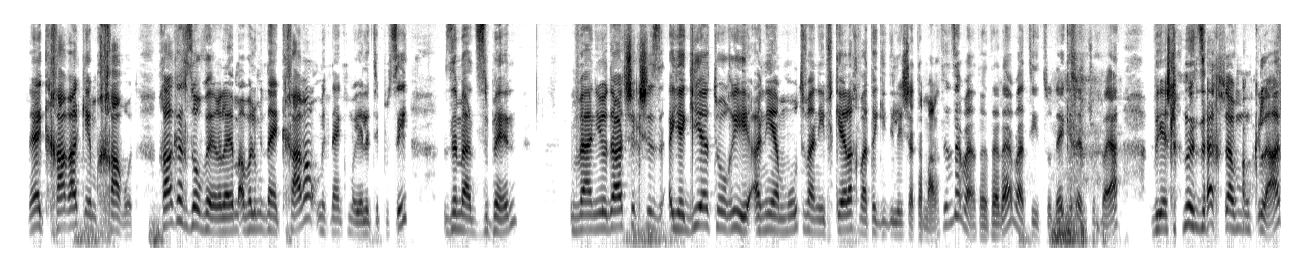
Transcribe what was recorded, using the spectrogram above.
מתנהג חרא כי הם חארות. אחר כך זה עובר להם, אבל הוא מתנהג חרא, הוא מתנהג כמו ילד טיפוסי, זה מעצבן. ואני יודעת שכשיגיע תורי אני אמות ואני אבכה לך ואת תגידי לי שאת אמרת את זה ואת יודע ואת תהיי צודקת אין שום בעיה ויש לנו את זה עכשיו מוקלט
